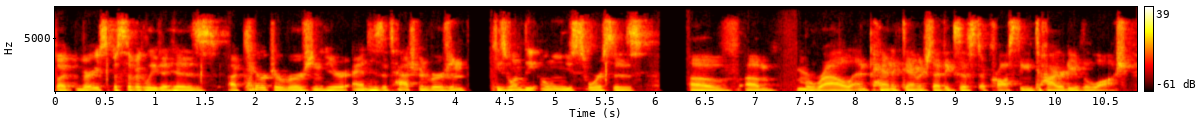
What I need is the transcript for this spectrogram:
But very specifically to his uh, character version here and his attachment version, he's one of the only sources of um, morale and panic damage that exists across the entirety of the wash.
